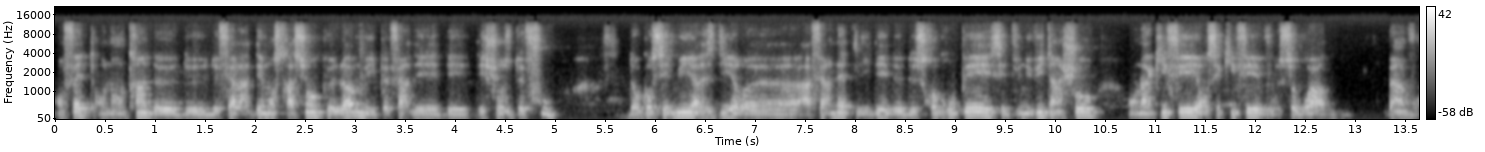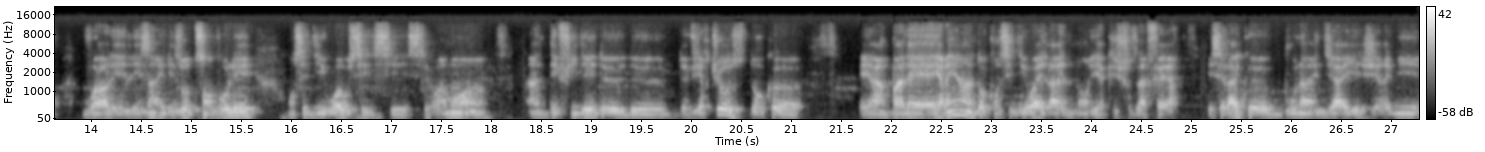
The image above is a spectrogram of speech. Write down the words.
en fait, on est en train de, de, faire la démonstration que l'homme, il peut faire des, des, des, choses de fou. Donc, on s'est mis à se dire, euh, à faire naître l'idée de, de, se regrouper. C'est devenu vite un show. On a kiffé, on s'est kiffé se voir, ben, voir les, uns et les autres s'envoler on s'est dit, waouh, c'est vraiment un, défilé de, de, virtuoses. Donc, euh, et un ballet aérien. Donc, on s'est dit, ouais, là, non, il y a quelque chose à faire. Et c'est là que Bouna Ndiaye et Jérémy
